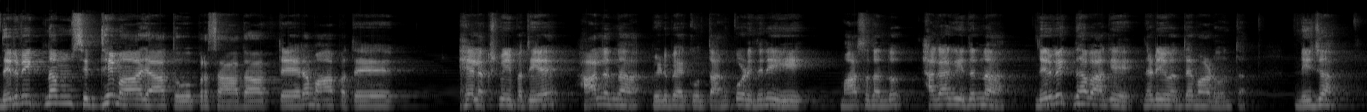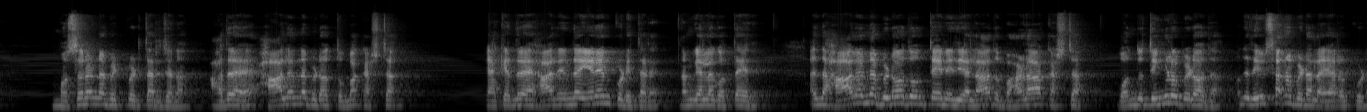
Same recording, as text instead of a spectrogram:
ನಿರ್ವಿಘ್ನಂ ಸಿದ್ಧಿ ಮಾಯಾತು ಪ್ರಸಾದ ರಮಾಪತೆ. ಹೇ ಲಕ್ಷ್ಮೀಪತಿಯೇ, ಹಾಲನ್ನ ಬಿಡಬೇಕು ಅಂತ ಅನ್ಕೊಂಡಿದ್ದೀನಿ ಈ ಮಾಸದಂದು. ಹಾಗಾಗಿ ಇದನ್ನ ನಿರ್ವಿಘ್ನವಾಗಿ ನಡೆಯುವಂತೆ ಮಾಡು ಅಂತ. ನಿಜ, ಮೊಸರನ್ನ ಬಿಟ್ಬಿಡ್ತಾರೆ ಜನ. ಆದರೆ ಹಾಲನ್ನ ಬಿಡೋದು ತುಂಬಾ ಕಷ್ಟ. ಯಾಕೆಂದ್ರೆ ಹಾಲಿನಿಂದ ಏನೇನು ಕುಡಿತಾರೆ? ನಮಗೆಲ್ಲ ಗೊತ್ತೇ ಇದೆ. ಅದನ್ನ ಹಾಲನ್ನ ಬಿಡೋದು ಅಂತ ಏನಿದೆಯಲ್ಲ, ಅದು ಬಹಳ ಕಷ್ಟ. ಒಂದು ತಿಂಗಳು ಬಿಡೋದ, ಒಂದು ದಿವಸನೂ ಬಿಡಲ್ಲ ಯಾರು ಕೂಡ.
